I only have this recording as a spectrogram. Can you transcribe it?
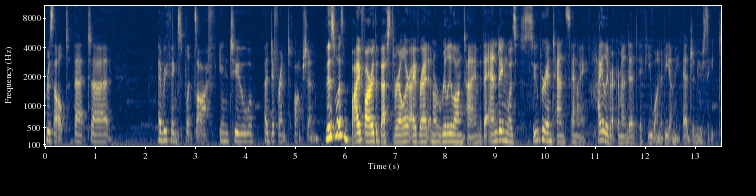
result that uh, everything splits off into a different option. This was by far the best thriller I've read in a really long time. The ending was super intense and I highly recommend it if you want to be on the edge of your seat.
